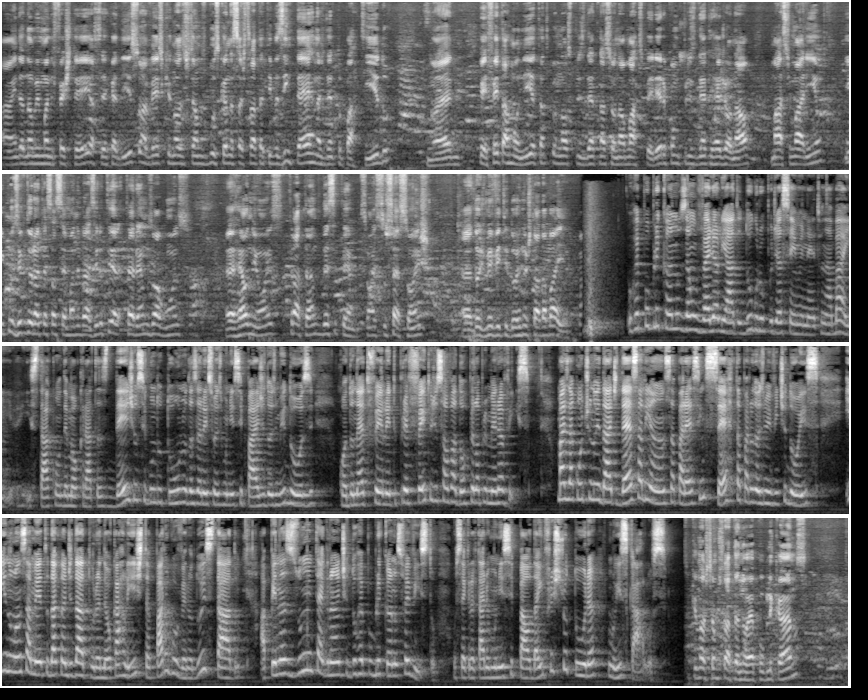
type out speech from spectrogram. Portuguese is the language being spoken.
ainda não me manifestei acerca disso, uma vez que nós estamos buscando essas tratativas internas dentro do partido, não é? perfeita harmonia, tanto com o nosso presidente nacional Marcos Pereira, como o presidente regional Márcio Marinho. Inclusive, durante essa semana em Brasília, teremos algumas é, reuniões tratando desse tema, que são as sucessões é, 2022 no estado da Bahia. Republicanos é um velho aliado do grupo de ACM Neto na Bahia e está com democratas desde o segundo turno das eleições municipais de 2012, quando Neto foi eleito prefeito de Salvador pela primeira vez. Mas a continuidade dessa aliança parece incerta para 2022 e no lançamento da candidatura neocarlista para o governo do estado, apenas um integrante do Republicanos foi visto, o secretário municipal da Infraestrutura, Luiz Carlos. O que nós estamos tratando no Republicanos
